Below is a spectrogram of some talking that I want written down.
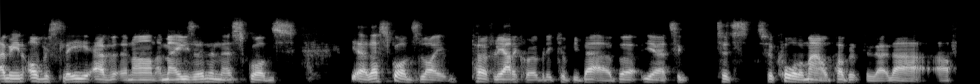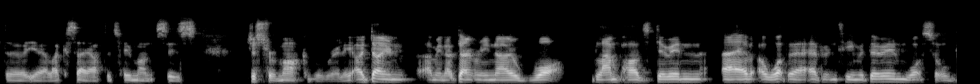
I mean, obviously Everton aren't amazing, and their squads, yeah, their squads like perfectly adequate, but it could be better. But yeah, to to to call them out publicly like that after, yeah, like I say, after two months is just remarkable. Really, I don't. I mean, I don't really know what Lampard's doing, uh, what the Everton team are doing, what sort of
